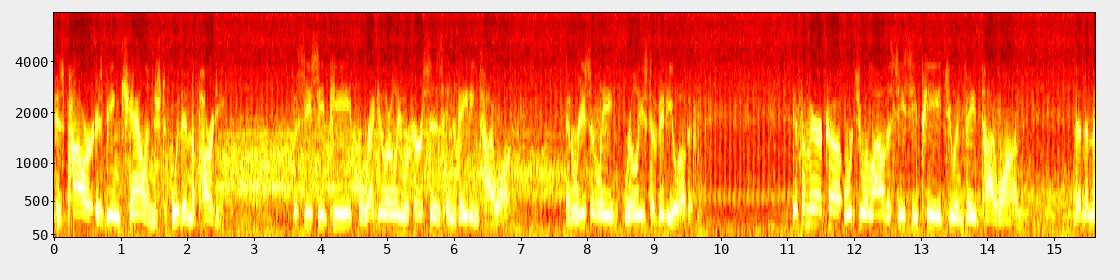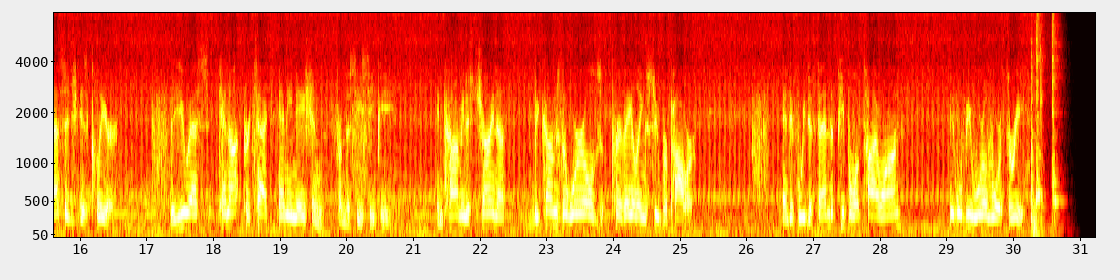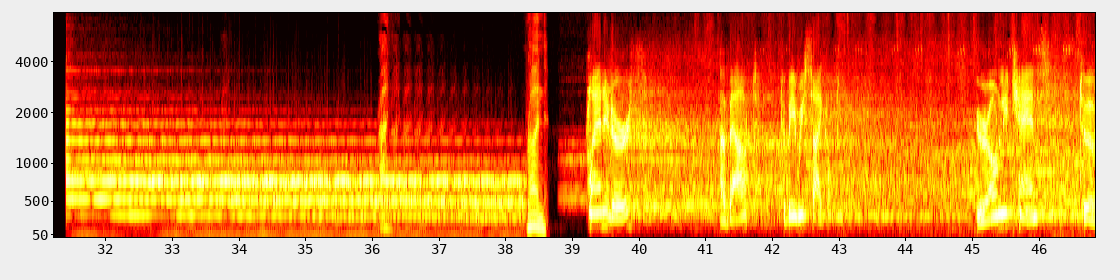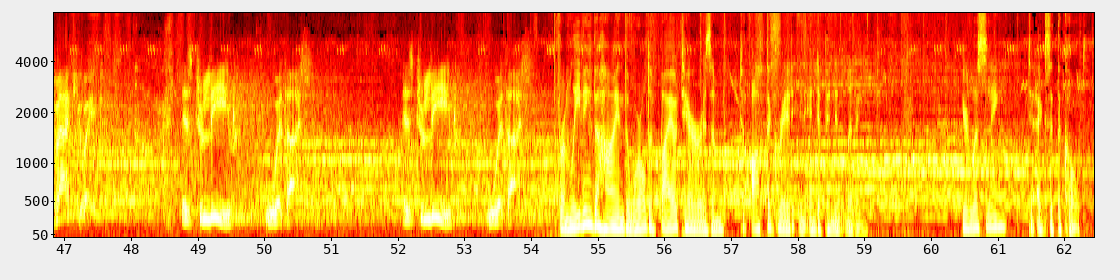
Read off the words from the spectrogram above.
His power is being challenged within the party. The CCP regularly rehearses invading Taiwan and recently released a video of it. If America were to allow the CCP to invade Taiwan, then the message is clear. The U.S. cannot protect any nation from the CCP, and Communist China becomes the world's prevailing superpower. And if we defend the people of Taiwan, it will be World War III. Run. Run. Planet Earth about to be recycled. Your only chance to evacuate is to leave with us. Is to leave with us. From leaving behind the world of bioterrorism to off the grid and independent living. You're listening to Exit the Cult.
